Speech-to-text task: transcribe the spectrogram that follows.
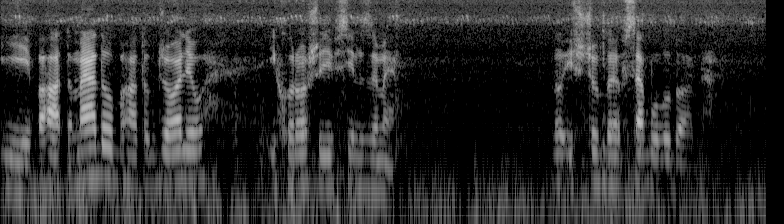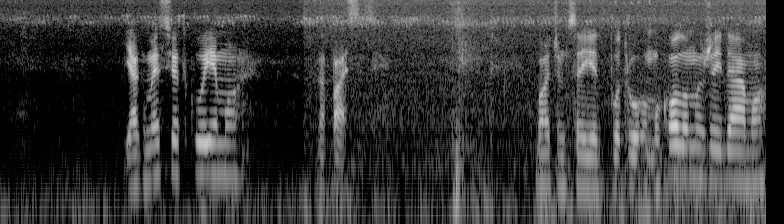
І багато меду, багато бджолів і хорошої всім зими. Ну і щоб все було добре. Як ми святкуємо на пасіці. Бачимо, це є по другому колу ми вже йдемо.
